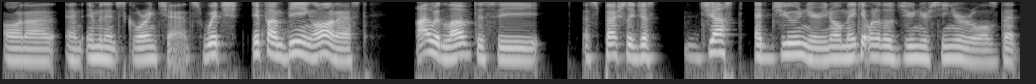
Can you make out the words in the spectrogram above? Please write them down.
on a, an imminent scoring chance. Which, if I'm being honest, I would love to see, especially just just at junior. You know, make it one of those junior senior rules that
